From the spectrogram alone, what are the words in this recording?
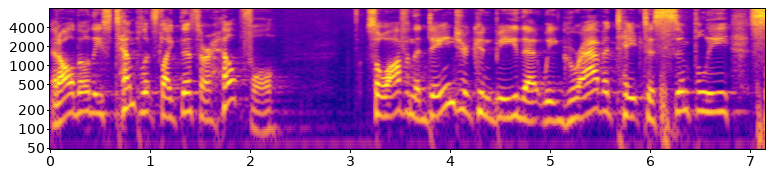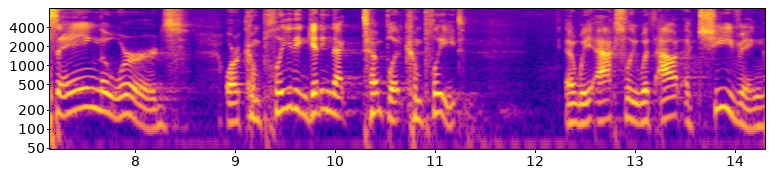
And although these templates like this are helpful, so often, the danger can be that we gravitate to simply saying the words or completing, getting that template complete, and we actually, without achieving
